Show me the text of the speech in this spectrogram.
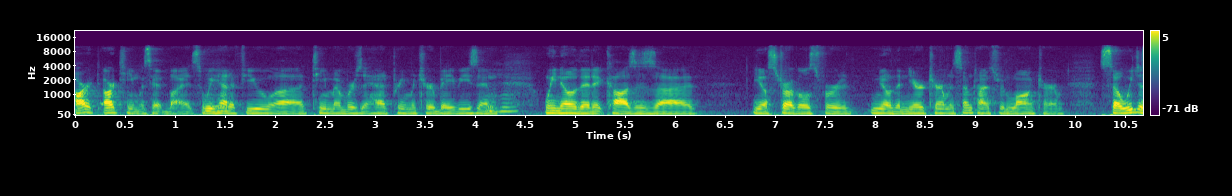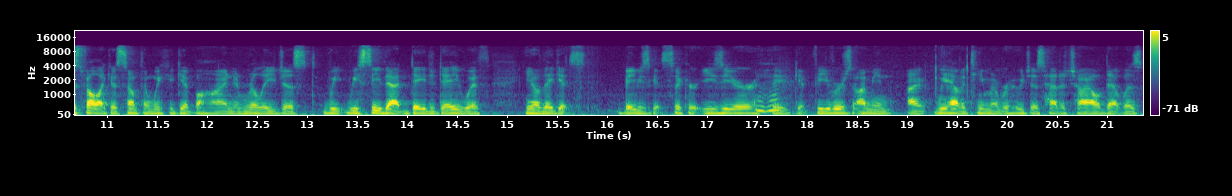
our, our team was hit by it. So we had a few uh, team members that had premature babies, and we know that it causes uh, you know struggles for you know the near term and sometimes for the long term. So we just felt like it's something we could get behind and really just we, we see that day to day with you know they get babies get sicker easier, they get fevers. I mean, I, we have a team member who just had a child that was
